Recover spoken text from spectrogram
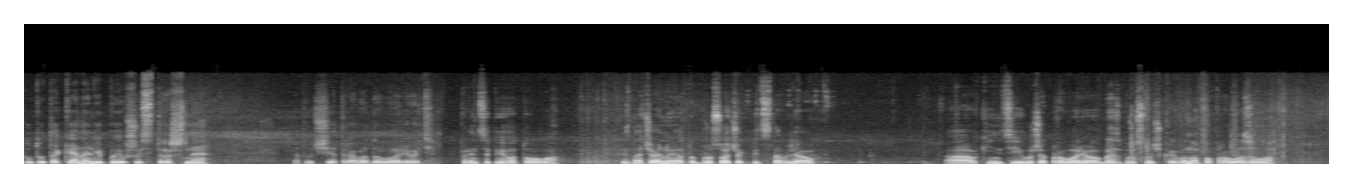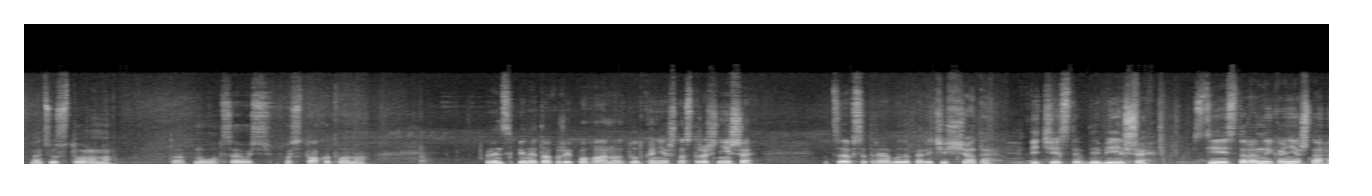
Тут отаке наліпив щось страшне. А тут ще треба доварювати. В принципі, готово. Ізначально я то брусочок підставляв, а в кінці вже проварював без брусочка. І воно попролазило на цю сторону. Так, ну це ось ось так от воно. принципі, не так уже й погано. Тут, звісно, страшніше. Це все треба буде перечищати. Підчистив де більше. З цієї сторони, звісно,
